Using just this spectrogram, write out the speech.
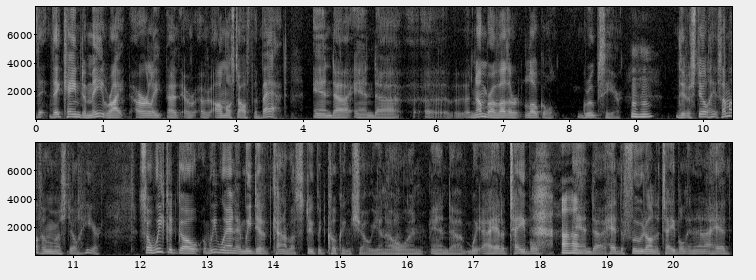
th- they came to me right early, uh, uh, uh, almost off the bat, and uh, and uh, uh, a number of other local groups here Mm-hmm. that are still here. Some of whom are still here. So we could go. We went and we did kind of a stupid cooking show, you know. And and uh, we, I had a table and uh, had the food on the table, and then I had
